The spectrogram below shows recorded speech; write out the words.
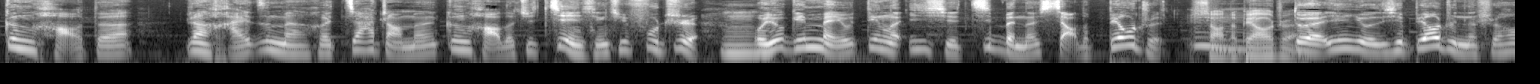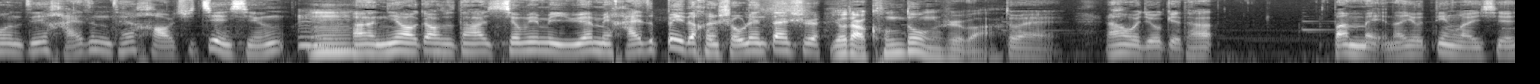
更好的让孩子们和家长们更好的去践行、去复制。嗯，我又给美又定了一些基本的小的标准。小的标准，，对，因为有一些标准的时候呢，这些孩子们才好去践行。嗯啊，你要告诉他行为美、语言美，孩子背得很熟练，但是有点空洞是吧？对，然后我就给他把美呢又定了一些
